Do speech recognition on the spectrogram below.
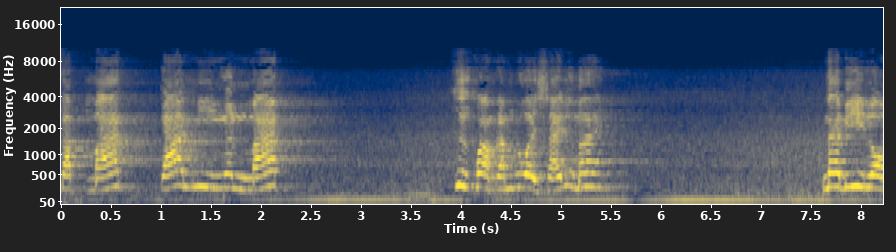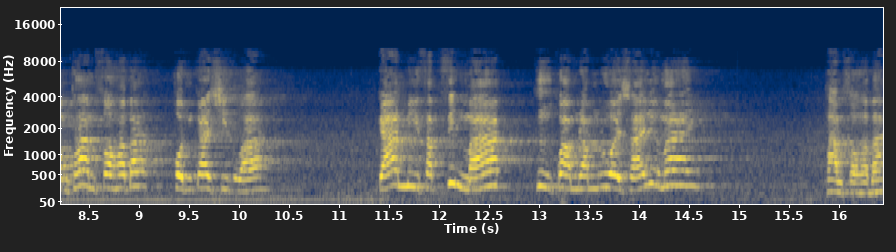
ทรัพย์มาก การมีเงินมากคือความร่ำรวยใช่หรือไม่ นบีลองถามซอฮาบะคนกล้ชิดว่า การมีทรัพย์สินมากคือความร่ำรวยใช่หรือไม่ถามซอฮาบะ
